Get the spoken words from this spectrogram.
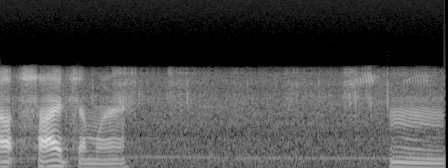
outside somewhere. Hmm.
